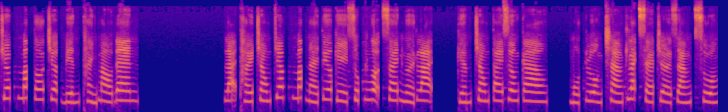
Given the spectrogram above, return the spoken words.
trước mắt tôi chợt biến thành màu đen. Lại thấy trong chớp mắt này tiêu kỳ sụp ngựa xoay người lại, kiếm trong tay dương cao, một luồng sáng lạnh xé trời giáng xuống.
